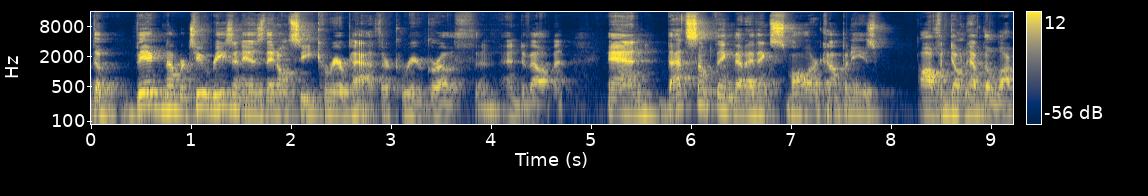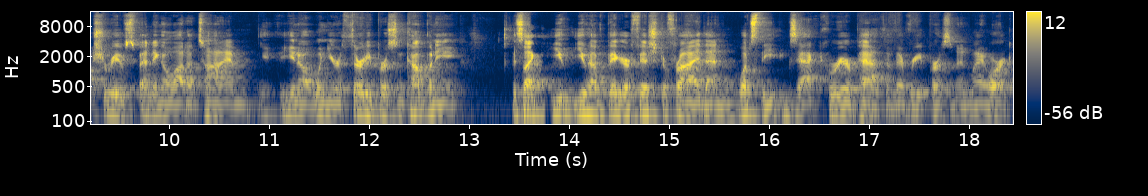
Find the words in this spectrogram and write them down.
The big number two reason is they don't see career path or career growth and, and development. And that's something that I think smaller companies often don't have the luxury of spending a lot of time. You know, when you're a 30 person company, it's like you, you have bigger fish to fry than what's the exact career path of every person in my org.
